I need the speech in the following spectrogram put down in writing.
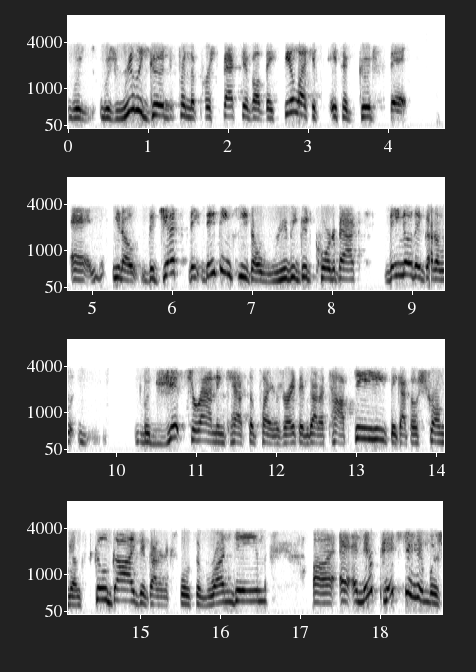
was was really good from the perspective of they feel like it's it's a good fit. And you know, the Jets they they think he's a really good quarterback. They know they've got a legit surrounding cast of players, right? They've got a top D, they got those strong young skill guys, they've got an explosive run game. Uh, and, and their pitch to him was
